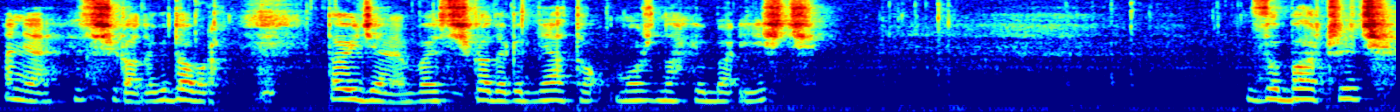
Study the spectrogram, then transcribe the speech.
A nie, jest środek, dobra. To idziemy, bo jest środek dnia, to można chyba iść. Zobaczyć,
